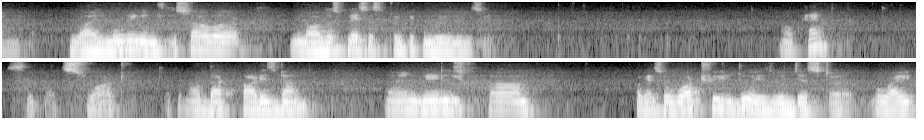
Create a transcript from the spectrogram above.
and while moving into the server and all those places it will become really easy. Okay. So that's what okay now that part is done. And we'll um, okay so what we'll do is we'll just uh, write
